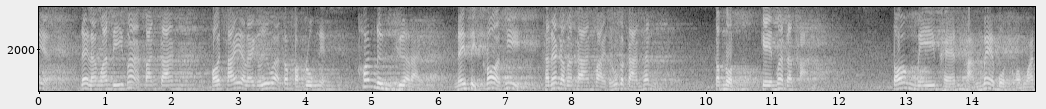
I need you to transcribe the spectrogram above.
เนี่ยได้รางวัลดีมากปานกลางพอใช้อะไรหรือว่าต้องปรับปรุงเนี่ยข้อหนึ่งคืออะไร ในสิบข้อที่คณะกรรมการฝ่ายธนุปการท่านกำหนดเกณฑ์มาตรฐาน ต้องมีแผนผังแม่บทของวัด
